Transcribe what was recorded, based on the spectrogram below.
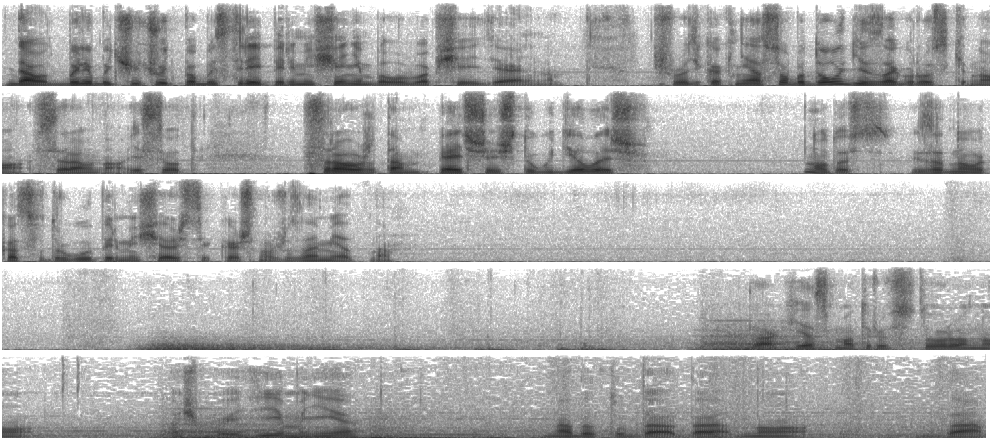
Да, вот были бы чуть-чуть побыстрее перемещение, было бы вообще идеально. Что вроде как не особо долгие загрузки, но все равно. Если вот сразу же там 5-6 штук делаешь, ну, то есть из одной локации в другую перемещаешься, конечно, уже заметно. Thank you. Так, я смотрю в сторону. Значит, по идее, мне надо туда, да? Но, да.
